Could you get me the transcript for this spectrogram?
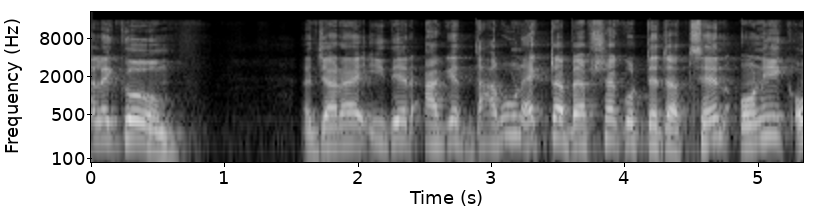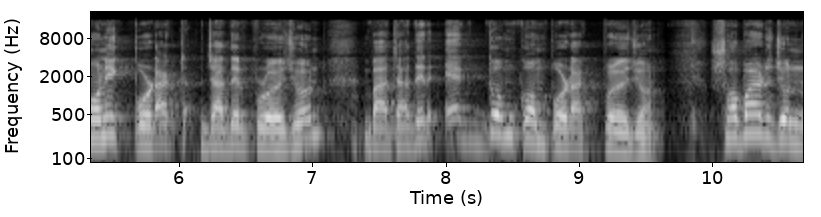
আলাইকুম। যারা ঈদের আগে দারুণ একটা ব্যবসা করতে চাচ্ছেন, অনেক অনেক প্রোডাক্ট যাদের প্রয়োজন বা যাদের একদম কম প্রোডাক্ট প্রয়োজন, সবার জন্য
